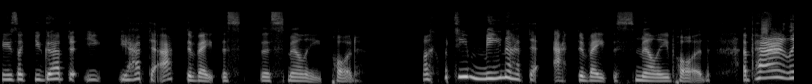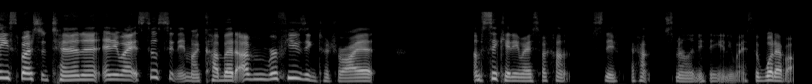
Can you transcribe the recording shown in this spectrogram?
he's like, "You got to you you have to activate this the smelly pod." Like, what do you mean I have to activate the smelly pod? Apparently, you're supposed to turn it. Anyway, it's still sitting in my cupboard. I'm refusing to try it. I'm sick anyway, so I can't sniff. I can't smell anything anyway. So whatever.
